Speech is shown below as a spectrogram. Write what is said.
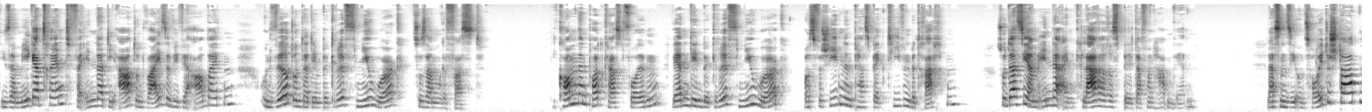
Dieser Megatrend verändert die Art und Weise, wie wir arbeiten und wird unter dem Begriff New Work zusammengefasst. Die kommenden Podcast-Folgen werden den Begriff New Work aus verschiedenen Perspektiven betrachten, sodass Sie am Ende ein klareres Bild davon haben werden. Lassen Sie uns heute starten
